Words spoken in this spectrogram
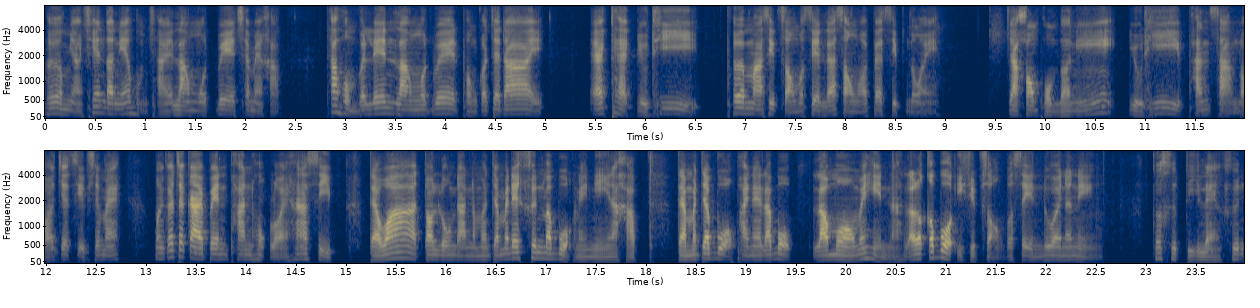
เพิ่ม อย่างเช่นตอนนี้ผมใช้ลังมดเวทใช่ไหมครับ ถ้าผมไปเล่นลังมดเวทผมก็จะได้ a c t a g อยู่ที่เพิ่มมา 12%และ 280 หน่วย จากของผมตอนนี้อยู่ที่ 1,370 ใช่ไหม มันก็จะกลายเป็น 1,650 แต่ว่าตอนลงดันมันจะไม่ได้ขึ้นมาบวกในนี้นะครับ แต่มันจะบวกภายในระบบเรามองไม่เห็นนะ แล้วเราก็บวกอีก 12%ด้วยนั่นเอง ก็คือตีแรงขึ้น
